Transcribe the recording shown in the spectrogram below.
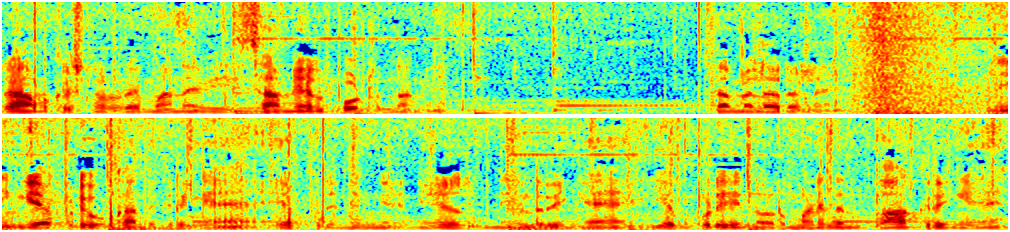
ராமகிருஷ்ணருடைய மனைவி சமையல் போட்டிருந்தாங்க. சமையலறையில். நீங்கள் எப்படி உட்காந்துக்கிறீங்க? எப்படி நீங்கள் நீ- நீண்டுறீங்க எப்படி இன்னொரு மனிதன் பார்க்குறீங்க?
